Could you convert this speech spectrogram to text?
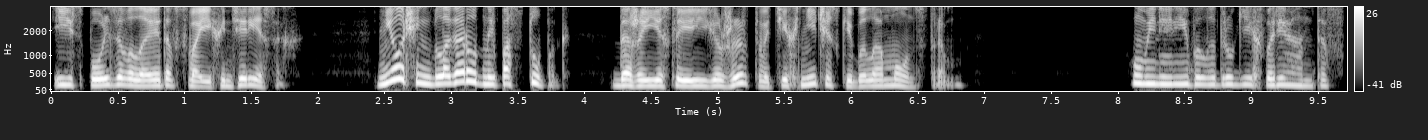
и использовала это в своих интересах. Не очень благородный поступок, даже если ее жертва технически была монстром. «У меня не было других вариантов».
